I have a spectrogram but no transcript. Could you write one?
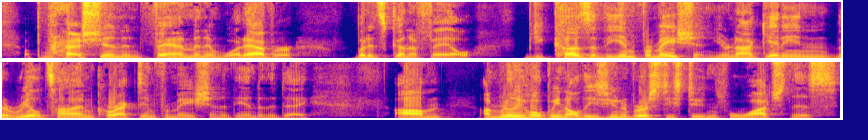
oppression and famine and whatever, but it's going to fail because of the information. You're not getting the real time correct information at the end of the day. Um, I'm really hoping all these university students will watch this.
